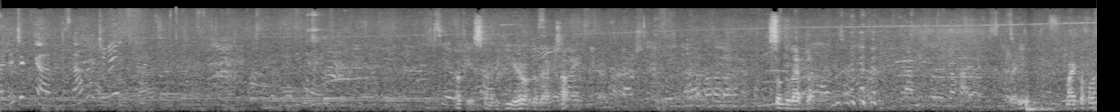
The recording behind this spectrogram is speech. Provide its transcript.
Ailecek geldiniz. Ne haber Okay, it's going to be here on the laptop. It's on the laptop. Ready? Microphone?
